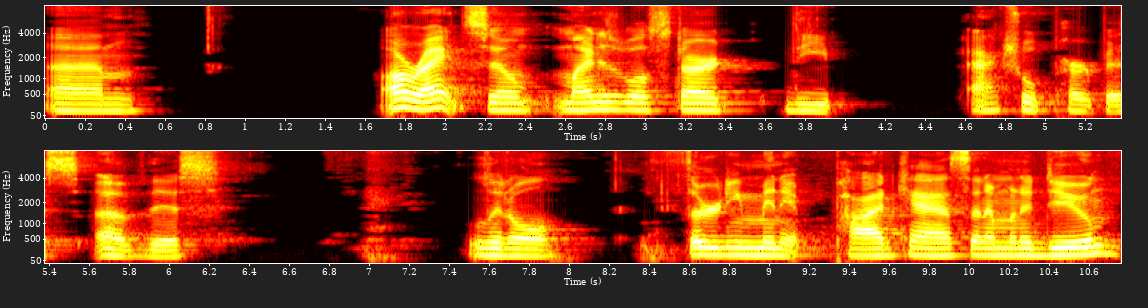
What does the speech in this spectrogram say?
Um all right, so might as well start the actual purpose of this little 30 minute podcast that I'm going to do,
